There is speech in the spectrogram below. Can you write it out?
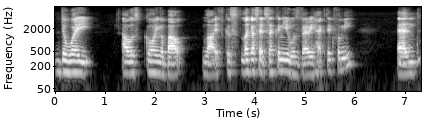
the way I was going about life because, like I said, second year was very hectic for me, and mm-hmm.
